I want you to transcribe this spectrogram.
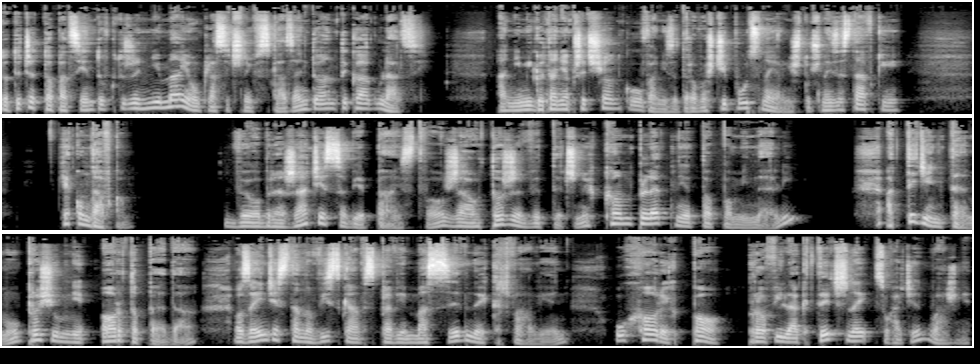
Dotyczy to pacjentów, którzy nie mają klasycznych wskazań do antykoagulacji. Ani migotania przedsionków, ani zatorowości płucnej, ani sztucznej zestawki. Jaką dawką? Wyobrażacie sobie Państwo, że autorzy wytycznych kompletnie to pominęli? A tydzień temu prosił mnie ortopeda o zajęcie stanowiska w sprawie masywnych krwawień u chorych po profilaktycznej, słuchajcie uważnie,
